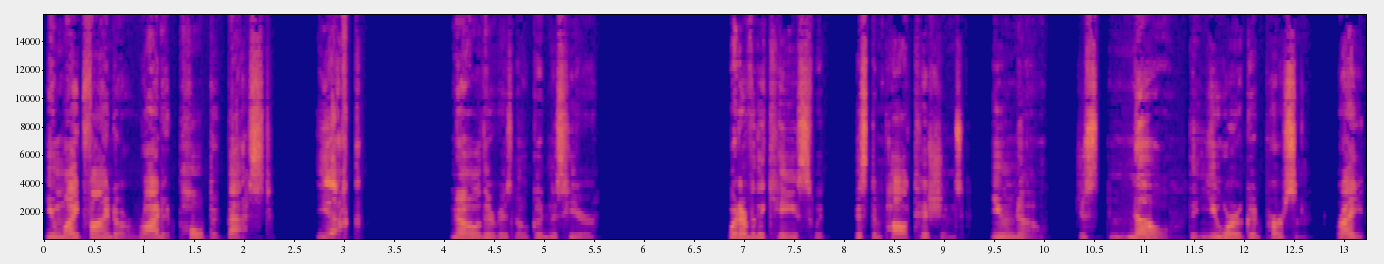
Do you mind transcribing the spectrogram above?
You might find a rotted pulp at best. Yuck! No, there is no goodness here. Whatever the case with distant politicians, you know, just know that you are a good person, right?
